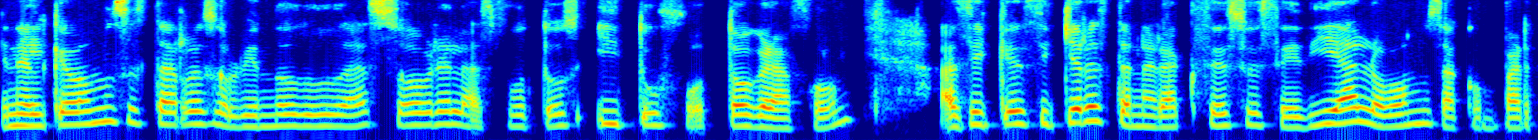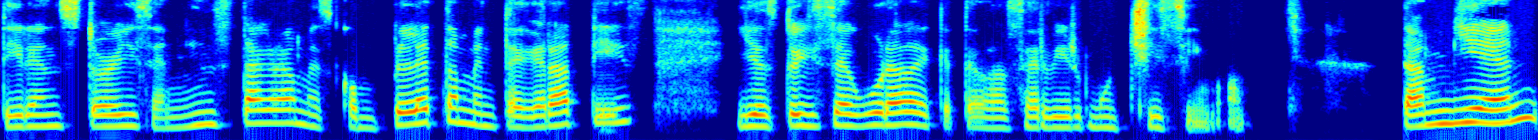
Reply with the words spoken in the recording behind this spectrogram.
en el que vamos a estar resolviendo dudas sobre las fotos y tu fotógrafo. Así que si quieres tener acceso ese día, lo vamos a compartir en stories en Instagram, es completamente gratis y estoy segura de que te va a servir muchísimo. También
